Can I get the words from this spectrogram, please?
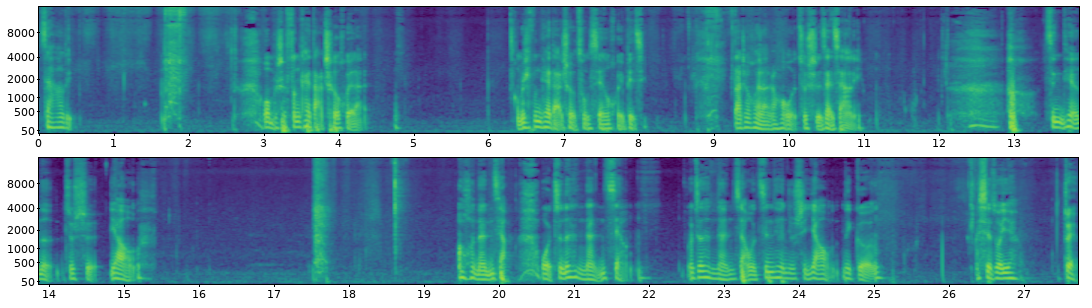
家里，我们是分开打车回来，我们是分开打车从西安回北京，打车回来，然后我就是在家里，今天呢就是要。哦，很难讲，我真的很难讲，我真的很难讲。我今天就是要那个写作业，对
